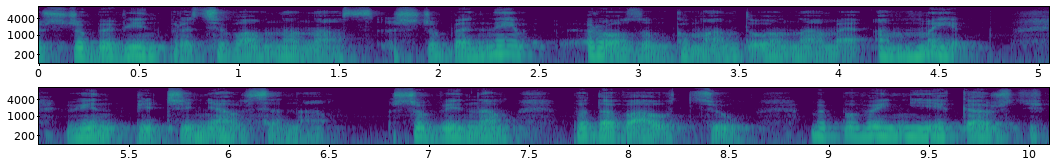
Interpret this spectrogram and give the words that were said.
Щоб він працював на нас, щоб не розум командував нами, а ми він підчинявся нам, щоб він нам подавав цю. Ми повинні, як кажуть,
